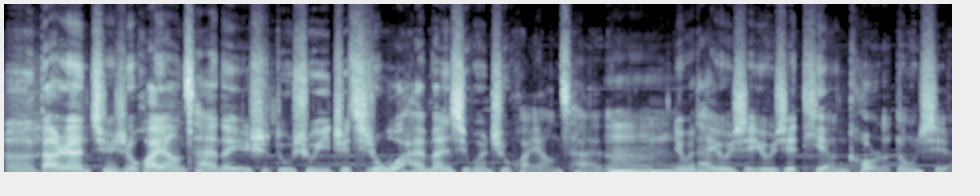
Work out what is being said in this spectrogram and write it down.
呃，当然，确实淮扬菜呢也是独树一帜。其实我还蛮喜欢吃淮扬菜的，嗯因为它有一些有一些甜口的东西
